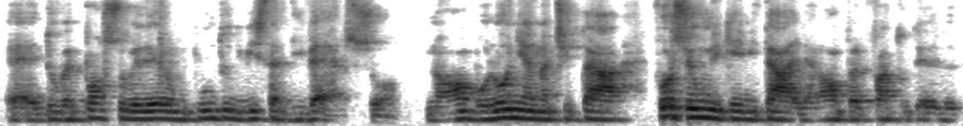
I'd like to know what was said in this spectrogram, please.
eh, dove posso vedere un punto di vista diverso. No? Bologna è una città forse unica in Italia no? per fatto de-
